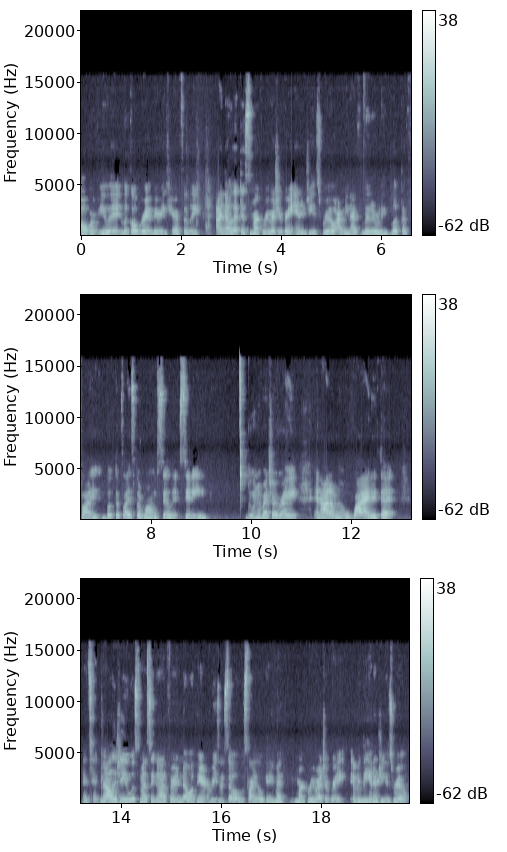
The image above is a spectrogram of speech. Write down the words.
overview it, look over it very carefully. I know that this Mercury retrograde energy is real. I mean, I've literally booked a flight, booked the flight to the wrong city during the retrograde, and I don't know why I did that. And technology was messing up for no apparent reason, so it was like, okay, Mercury retrograde. I mean, the energy is real.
